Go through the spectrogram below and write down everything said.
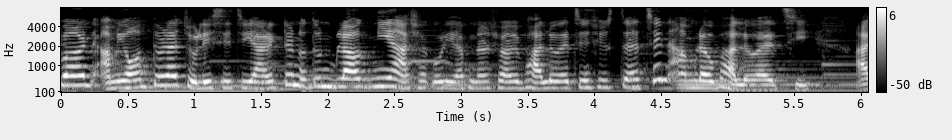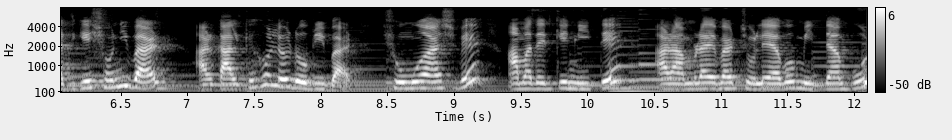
এভরিওয়ান আমি অন্তরা চলে এসেছি আরেকটা নতুন ব্লগ নিয়ে। আশা করি আপনারা সবাই ভালো আছেন, সুস্থ আছেন, আমরাও ভালো আছি। আজকে শনিবার আর কালকে হলো রবিবার। সমু আসবে আমাদেরকে নিতে আর আমরা এবার চলে যাব মিদনাপুর।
